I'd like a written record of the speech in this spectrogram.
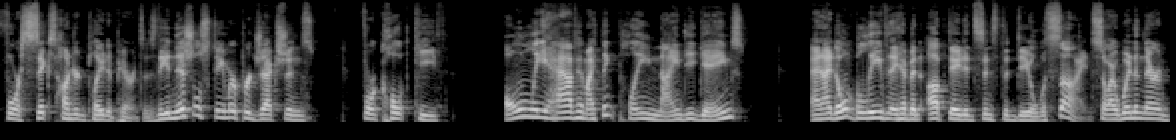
for 600 plate appearances. The initial steamer projections for Colt Keith only have him, I think, playing 90 games. And I don't believe they have been updated since the deal was signed. So I went in there and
